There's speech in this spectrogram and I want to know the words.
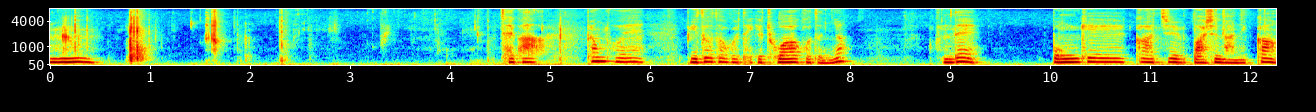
음. 제가 평소에 미더덕을 되게 좋아하거든요. 근데 멍게까지 맛이 나니까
